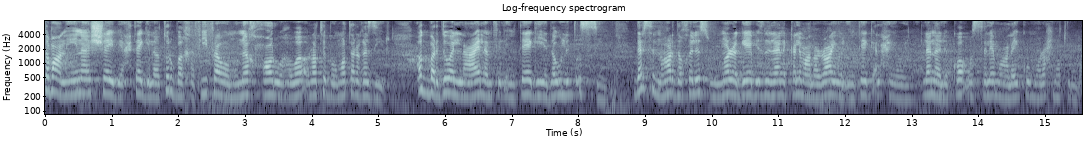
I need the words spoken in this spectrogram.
طبعا هنا الشاي بيحتاج إلى تربة خفيفة ومناخ حار وهواء رطب ومطر غزير. أكبر دول العالم في الإنتاج هي دولة الصين. درس النهاردة خلص والمرة الجاية بإذن الله هنتكلم عن الرعي والإنتاج الحيواني. لنا لقاء والسلام عليكم ورحمة الله.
